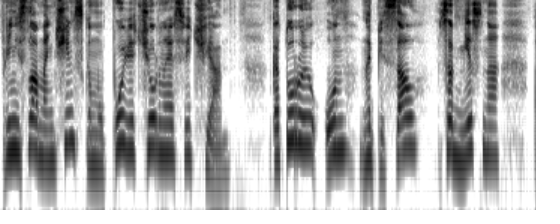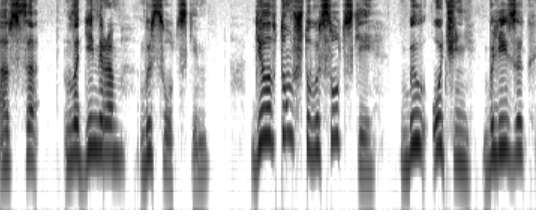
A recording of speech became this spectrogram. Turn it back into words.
принесла Манчинскому повесть «Черная свеча», которую он написал совместно а, с Владимиром Высоцким. Дело в том, что Высоцкий был очень близок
